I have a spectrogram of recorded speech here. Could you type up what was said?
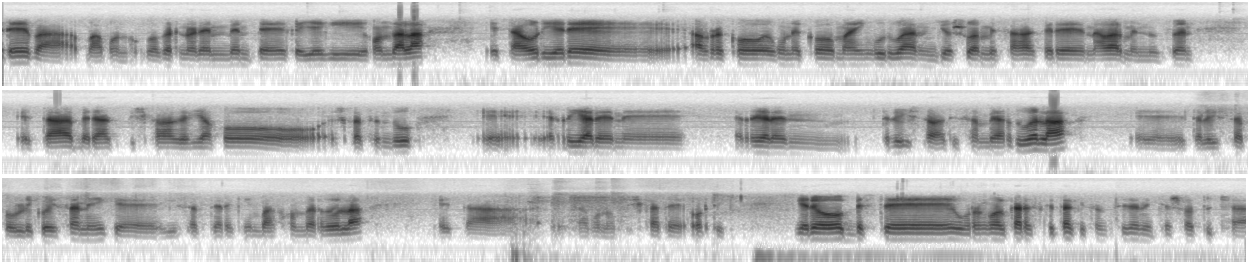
ere, ba, ba, bueno, gobernuaren benpe gehiagi gondala, eta hori ere aurreko eguneko ma inguruan Josua Mezagak ere nabarmendu zuen. Eta berak pixka gehiago eskatzen du e, herriaren e, herriaren telebista bat izan behar duela e, telebista publiko izanik e, gizartearekin bat joan behar duela eta, eta bueno, pixkate hortik. Gero beste urrengo alkarrezketak izan ziren itxaso atutxa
